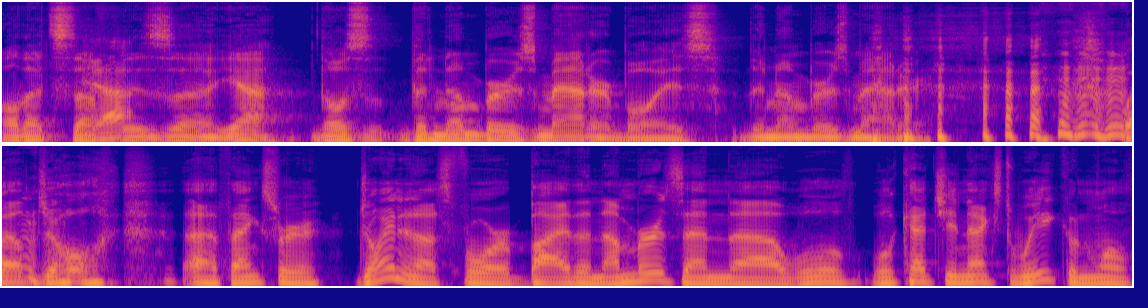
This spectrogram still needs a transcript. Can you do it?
All that stuff Yeah. is, uh, yeah. Those the numbers matter, boys. The numbers matter. Well, Joel, uh, thanks for joining us for by the numbers, and uh, we'll we'll catch you next week, and we'll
